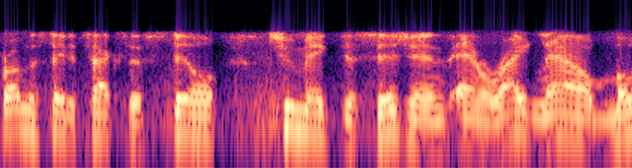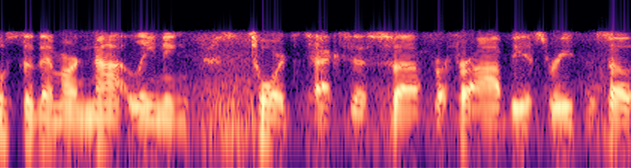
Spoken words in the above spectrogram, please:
from the state of Texas still to make decisions, and right now most of them are not leaning towards Texas uh, for, for obvious reasons. So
